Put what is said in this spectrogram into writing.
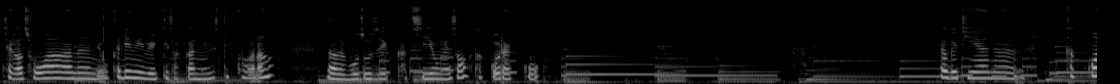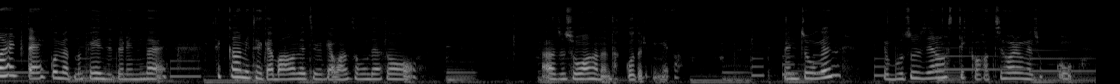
제가 좋아하는 요 크리미 밀키 작가님 스티커랑 그다음에 모조직 같이 이용해서 닦고를 했고 여기 뒤에는 탁구 할 때 꾸몄던 페이지들인데 색감이 되게 마음에 들게 완성돼서 아주 좋아하는 닦고들입니다. 왼쪽은 이 모조지랑 스티커 같이 활용해줬고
